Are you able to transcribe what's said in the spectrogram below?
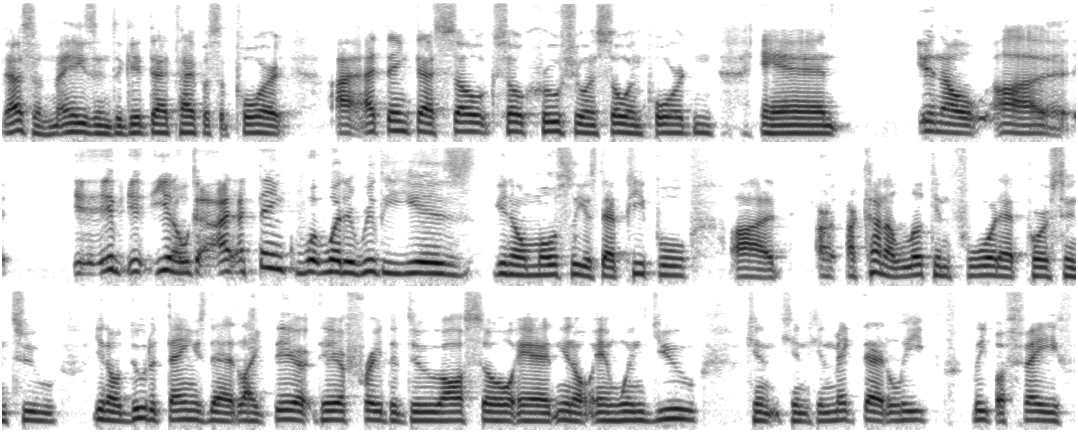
That's amazing to get that type of support. I, I think that's so so crucial and so important. And you know uh it, it, you know, I, I, think what, what it really is, you know, mostly is that people uh, are, are kind of looking for that person to, you know, do the things that like they're they're afraid to do also, and you know, and when you can can can make that leap leap of faith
